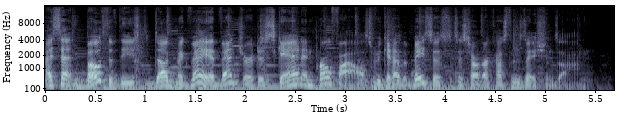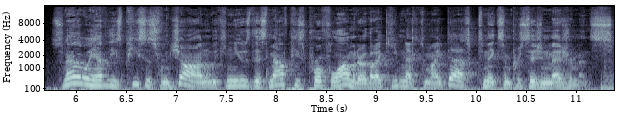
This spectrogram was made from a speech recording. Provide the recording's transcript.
I sent both of these to Doug McVey at Vennture to scan and profile so we could have a basis to start our customizations on. So now that we have these pieces from Jon, we can use this mouthpiece profilometer that I keep next to my desk to make some precision measurements.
